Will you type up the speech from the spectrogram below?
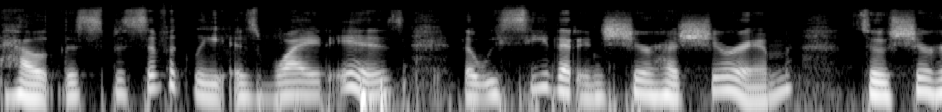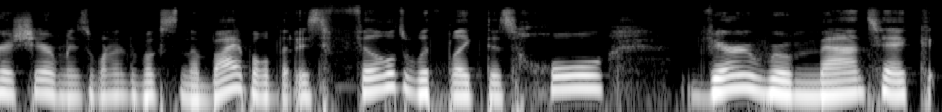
how this specifically is why it is that we see that in Shir Hashirim. So Shir Hashirim is one of the books in the Bible that is filled with like this whole very romantic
